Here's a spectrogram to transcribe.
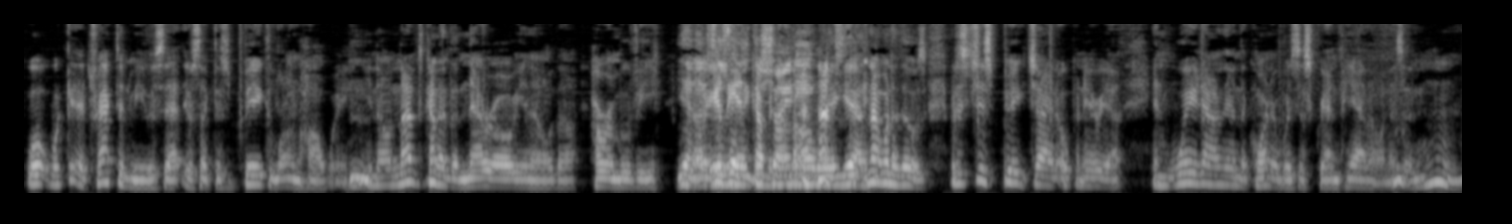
Well, what attracted me was that it was like this big, long hallway. Mm. You know, not kind of the narrow, you know, the horror movie. Yeah, you know, say, alien like, The coming down the hallway. Yeah, not one of those. But it's just big, giant, open area. And way down there in the corner was this grand piano. And I said, hmm,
